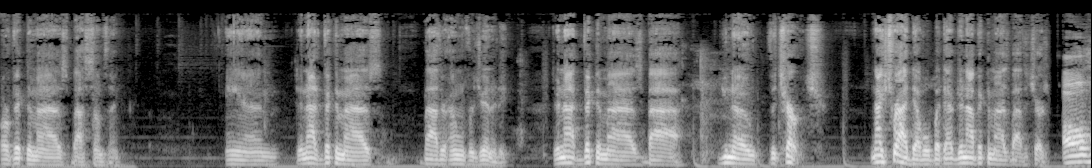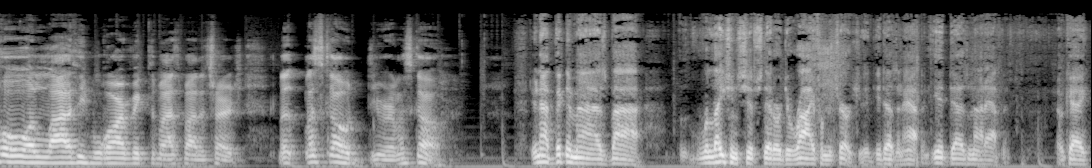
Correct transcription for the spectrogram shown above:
are victimized by something. And they're not victimized by their own virginity. They're not victimized by, you know, the church. Nice try, devil, but they're not victimized by the church. Oh, a whole lot of people are victimized by the church. Let, let's go, Dira. Let's go. They're not victimized by relationships that are derived from the church. It, it doesn't happen. It does not happen. Okay?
